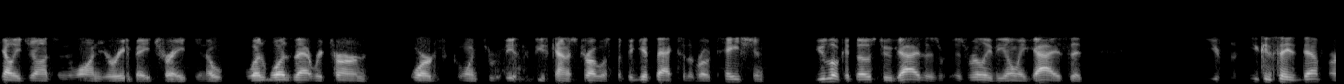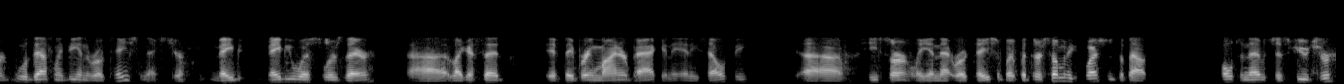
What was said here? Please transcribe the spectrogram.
Kelly Johnson Juan Uribe trade. You know, what was that return? Worth going through these, these kind of struggles. But to get back to the rotation, you look at those two guys as, as really the only guys that you you can say def, or will definitely be in the rotation next year. Maybe maybe Wisler's there. Uh, like I said, if they bring Minor back and, and he's healthy, uh, he's certainly in that rotation. But but there's so many questions about Foltynewicz's future.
